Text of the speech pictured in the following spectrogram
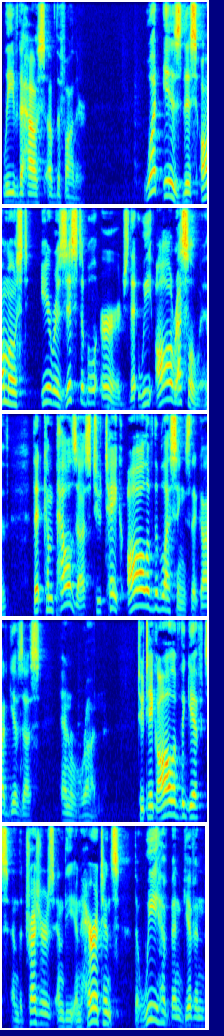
leave the house of the Father? What is this almost irresistible urge that we all wrestle with that compels us to take all of the blessings that God gives us and run? To take all of the gifts and the treasures and the inheritance that we have been given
